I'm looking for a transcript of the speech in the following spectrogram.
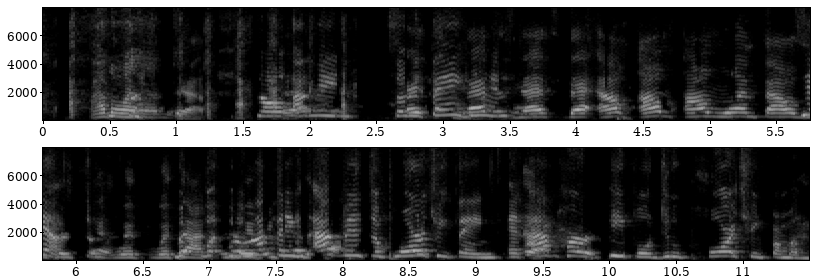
I don't have that. So I mean, so the thing that's, is, that's that. I'm I'm I'm one thousand yeah, percent with with but, Dr. But, but my thing is, I've been to poetry things, and yeah. I've heard people do poetry from a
